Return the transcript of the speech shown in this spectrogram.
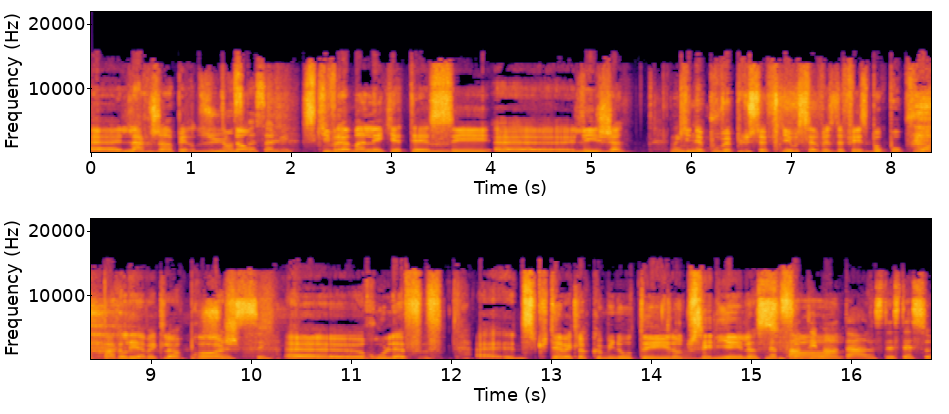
euh, l'argent perdu. Non, Non. pas ça, lui. Ce qui vraiment l'inquiétait, c'est euh, les gens Oui, qui mais- ne pouvaient plus se fier au service de Facebook pour pouvoir parler avec leurs proches, euh, rouler, euh, discuter avec leur communauté. Donc tous ces liens-là, si Notre santé mentale, c'était c'était ça.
